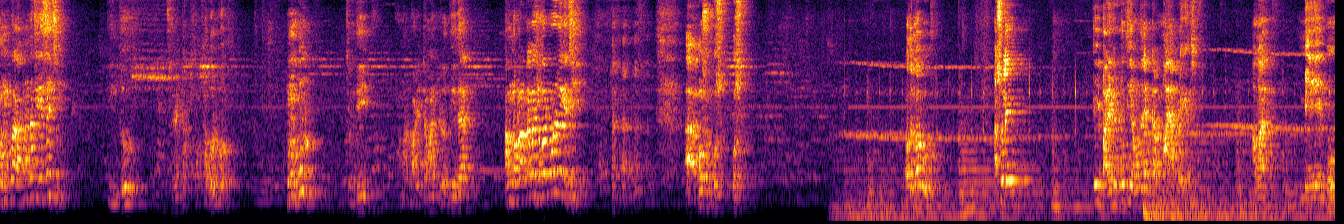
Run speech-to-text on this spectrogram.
অনেকবার আপনার কাছে এসেছি কিন্তু স্যার একটা কথা বলব হুম হুম যদি আমার বাড়িটা আমার ফেরত আমি ন লাখ টাকা জোগাড় করে রেখেছি। বসুন বসুন বসুন রতনবাবু আসলে এই বাড়িটার প্রতি আমাদের একটা মায়া পড়ে গেছে। আমার মেয়ে বউ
